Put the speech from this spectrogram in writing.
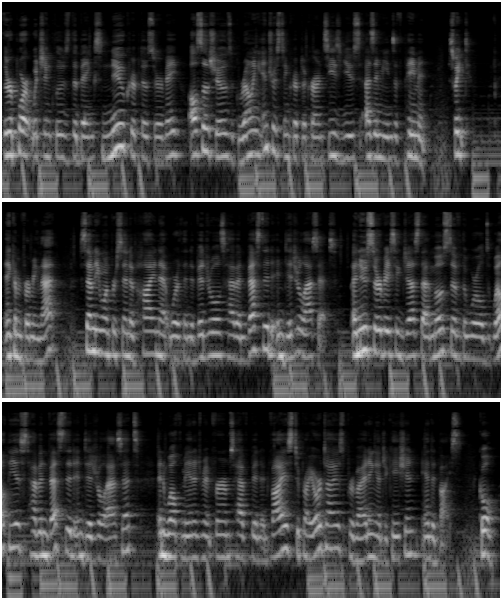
The report, which includes the bank's new crypto survey, also shows growing interest in cryptocurrencies' use as a means of payment. Sweet. And confirming that, 71% of high net worth individuals have invested in digital assets. A new survey suggests that most of the world's wealthiest have invested in digital assets, and wealth management firms have been advised to prioritize providing education and advice. Cool.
